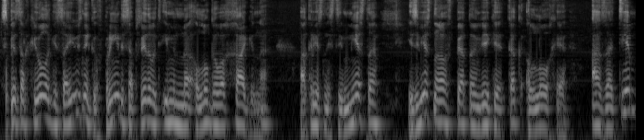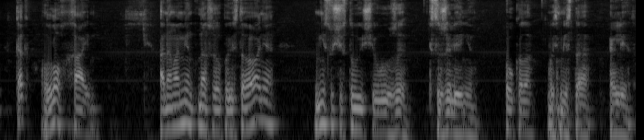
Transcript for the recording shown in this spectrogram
Спецархеологи союзников принялись обследовать именно логово Хагена, окрестности места, известного в V веке как Лохе, а затем как Лохайм а на момент нашего повествования не существующего уже, к сожалению, около 800 лет.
